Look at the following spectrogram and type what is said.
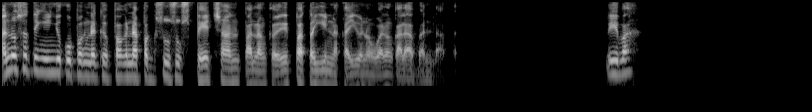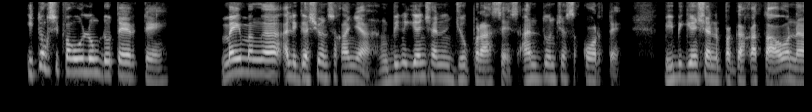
Ano sa tingin niyo kung pag nagkapag napagsususpetsahan pa lang kayo, eh, patayin na kayo ng walang kalaban-laban? 'Di ba? Itong si Pangulong Duterte, may mga aligasyon sa kanya, ang binigyan siya ng due process, andun siya sa korte. Bibigyan siya ng pagkakataon na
